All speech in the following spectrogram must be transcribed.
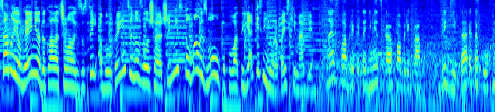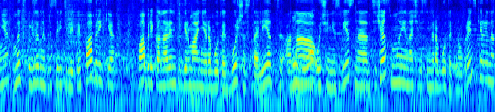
Саме Євгенія доклала чималих зусиль, аби українці, не залишаючи місто, мали змогу купувати якісні європейські меблі. Из фабрик – это немецкая фабрика Бригита, это кухня. Мы эксклюзивные представители этой фабрики. Фабрика на рынке Германии работает больше ста лет. Она Ого. очень известная. Сейчас мы начали с ними работать на украинский рынок.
